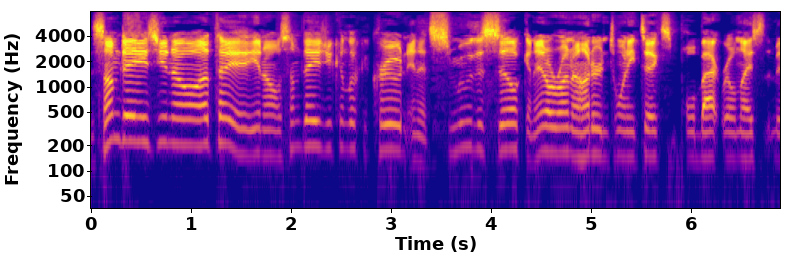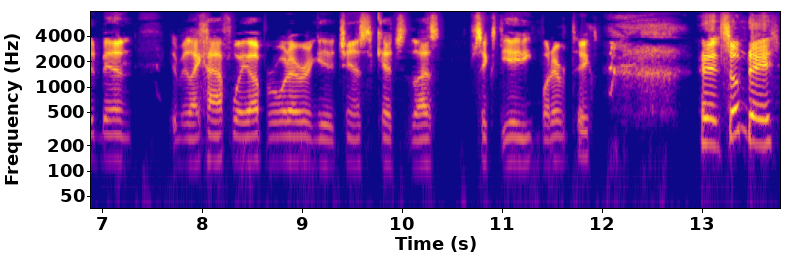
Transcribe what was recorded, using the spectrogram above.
some days, you know, I'll tell you, you know, some days you can look at crude and it's smooth as silk and it'll run 120 ticks, and pull back real nice to the mid band, it'll be like halfway up or whatever, and get a chance to catch the last 60, 80, whatever it takes. And then some days,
